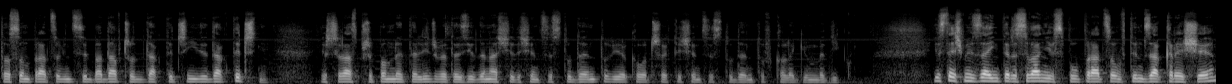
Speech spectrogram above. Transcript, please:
to są pracownicy badawczo-dydaktyczni i dydaktyczni. Jeszcze raz przypomnę tę liczbę, to jest 11 tysięcy studentów i około 3 tysięcy studentów w Collegium Medicum. Jesteśmy zainteresowani współpracą w tym zakresie,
